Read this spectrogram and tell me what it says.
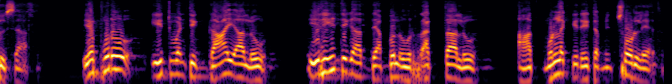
చూశారు. ఎప్పుడు ఇటువంటి గాయాలు ఈ రీతిగా దెబ్బలు రక్తాలు ఆ ముళ్ళ కిరీటం చూడలేదు.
